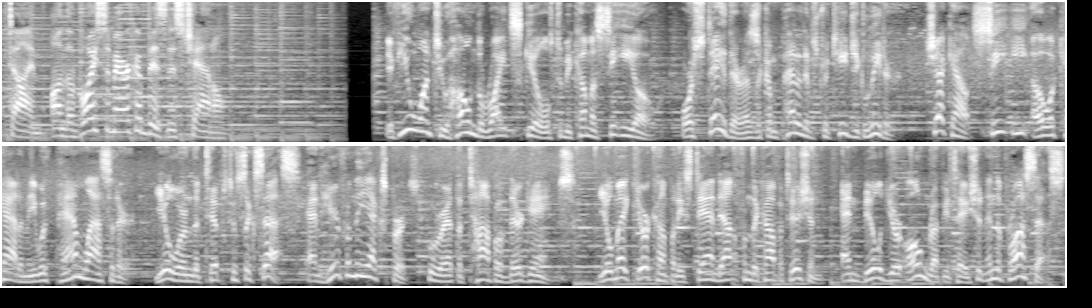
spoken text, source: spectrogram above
Time on the Voice America Business Channel. If you want to hone the right skills to become a CEO or stay there as a competitive strategic leader, check out CEO Academy with Pam Lassiter. You'll learn the tips to success and hear from the experts who are at the top of their games. You'll make your company stand out from the competition and build your own reputation in the process.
